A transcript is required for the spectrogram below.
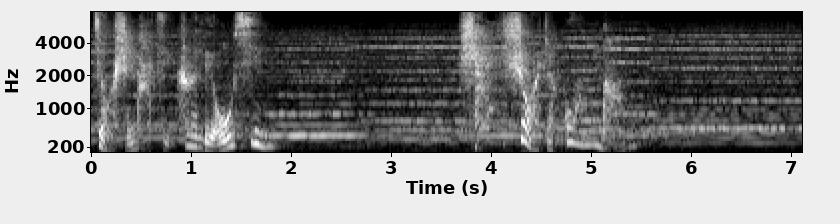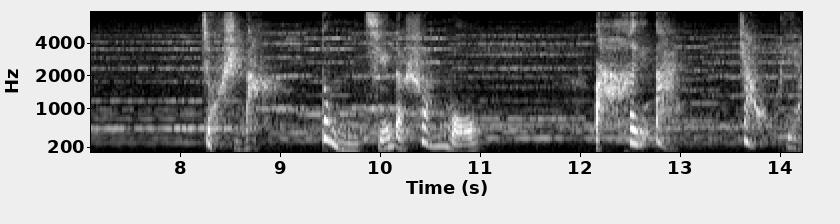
就是那几颗流星，闪烁着光芒；就是那动情的双眸，把黑暗照亮；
